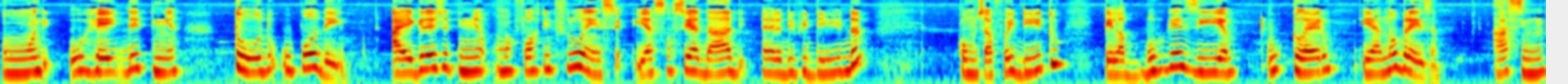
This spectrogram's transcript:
onde o rei detinha todo o poder. A igreja tinha uma forte influência e a sociedade era dividida, como já foi dito, pela burguesia, o clero e a nobreza. Assim,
